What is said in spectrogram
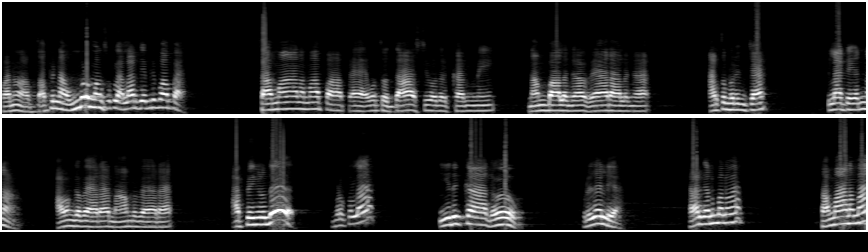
பண்ண அர்த்தம் அப்படி நான் உங்களோட மனசுக்குள்ள எல்லாரும் எப்படி பார்ப்பேன் சமானமா பார்ப்பேன் ஒருத்தர் ஜாஸ்தி ஒருத்தர் கம்மி நம்ம ஆளுங்க வேற ஆளுங்க. அர்த்தம் புரிஞ்சா இல்லாட்டி என்ன? அவங்க வேற நாம வேற. அப்படிங்கிறது உங்களுக்குள்ள இருக்காது. புரியுதா இல்லையா? யாருக்கு என்ன பண்ணுவேன் சமானமா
